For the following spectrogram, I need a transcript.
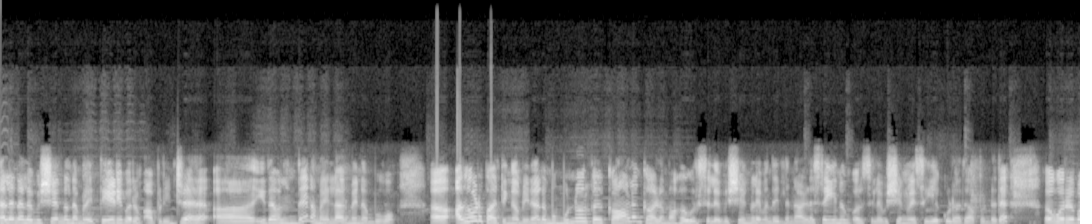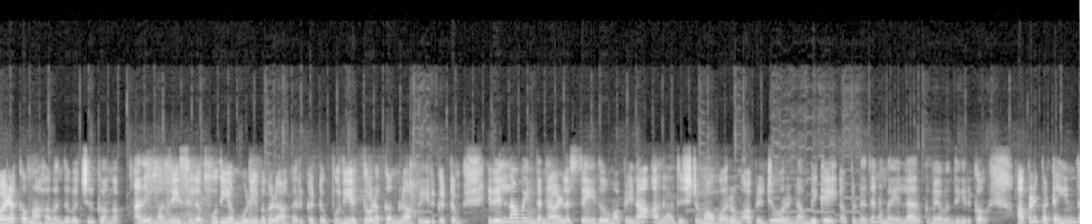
நல்ல நல்ல விஷயங்கள் நம்மளை தேடி வரும் அப்படின்ற ஆஹ் இதை வந்து நம்ம எல்லாருமே நம்புவோம். அதோடு பார்த்தீங்க அப்படின்னா நம்ம முன்னோர்கள் காலங்காலமாக ஒரு சில விஷயங்களை வந்து இந்த நாளில் செய்யணும் ஒரு சில விஷயங்களை செய்யக்கூடாது அப்படின்றத ஒரு வழக்கமாக வந்து வச்சுருக்காங்க. அதே மாதிரி சில புதிய முடிவுகளாக இருக்கட்டும் புதிய தொடக்கங்களாக இருக்கட்டும் இதெல்லாம் நாம் இந்த நாளில் செய்தோம் அப்படின்னா அது அதிர்ஷ்டமாக வரும் அப்படின்ற ஒரு நம்பிக்கை அப்படின்றது நம்ம எல்லாருக்குமே வந்து இருக்கும். அப்படிப்பட்ட இந்த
